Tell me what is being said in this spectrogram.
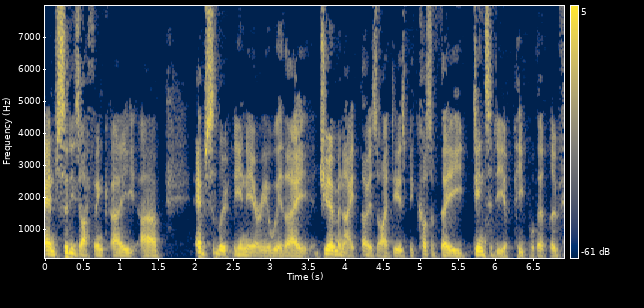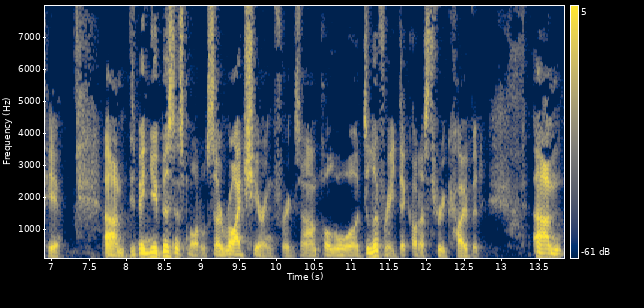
and cities, I think, are absolutely an area where they germinate those ideas because of the density of people that live here. Um, there's been new business models, so ride sharing, for example, or delivery that got us through COVID. Um,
